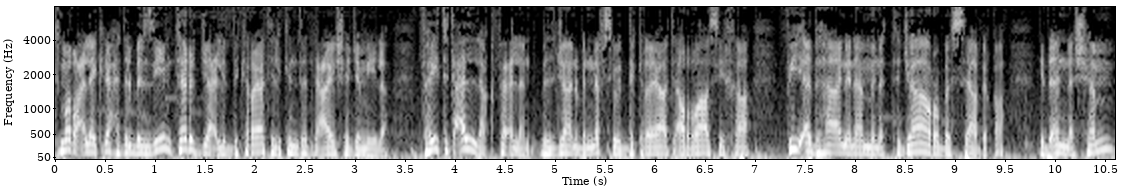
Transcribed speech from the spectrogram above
تمر عليك ريحة البنزين ترجع للذكريات اللي كنت أنت عايشها جميلة. فهي تتعلق فعلا بالجانب النفسي والذكريات الراسخة في أذهاننا من التجارب السابقة. إذ أن شم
